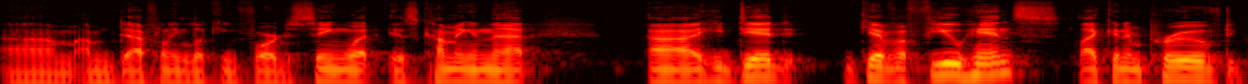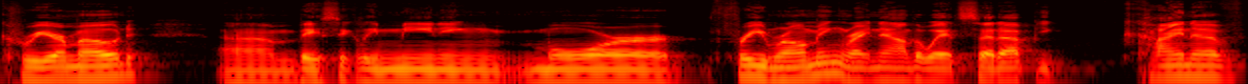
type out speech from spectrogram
Um, I'm definitely looking forward to seeing what is coming in that. Uh, he did give a few hints, like an improved career mode, um, basically meaning more free roaming. Right now, the way it's set up, you kind of,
